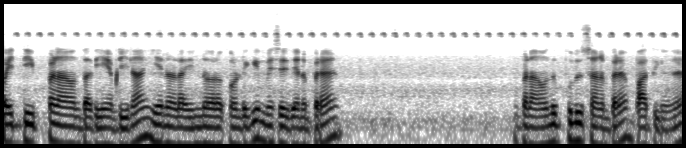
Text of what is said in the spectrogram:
போயிட்டு இப்போ நான் வந்து பார்த்தீங்க அப்படின்னா என்னோடய இன்னொரு அக்கௌண்ட்டுக்கு மெசேஜ் அனுப்புகிறேன் இப்போ நான் வந்து புதுசு அனுப்புகிறேன் பார்த்துக்கோங்க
